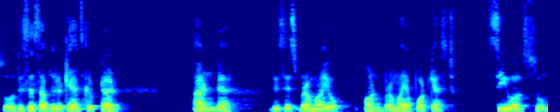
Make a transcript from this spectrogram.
so this is absolutely unscripted and this is Brammayo on Brammayo podcast see you all soon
